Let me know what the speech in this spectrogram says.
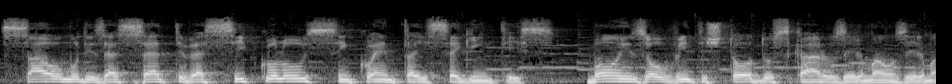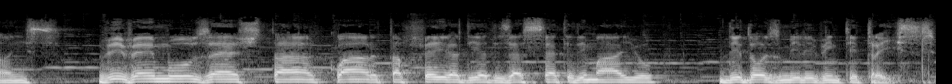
Salmo 17, versículos 50 e seguintes. Bons ouvintes todos, caros irmãos e irmãs, vivemos esta quarta-feira, dia 17 de maio de 2023.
